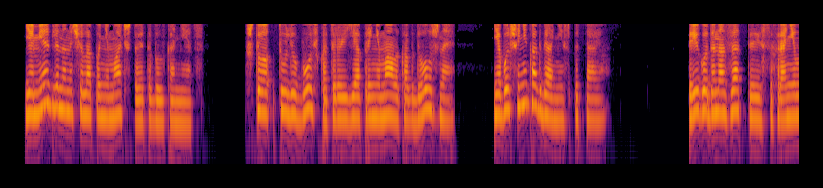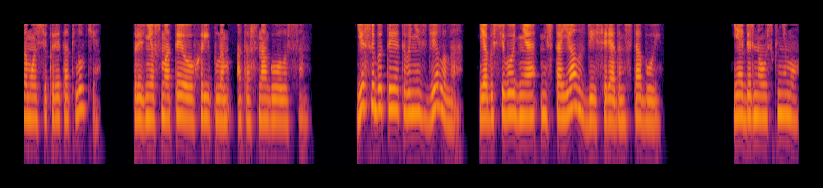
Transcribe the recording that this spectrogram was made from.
я медленно начала понимать, что это был конец что ту любовь, которую я принимала как должное, я больше никогда не испытаю. «Три года назад ты сохранила мой секрет от Луки», — произнес Матео хриплым сна голосом. «Если бы ты этого не сделала, я бы сегодня не стоял здесь рядом с тобой». Я обернулась к нему.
